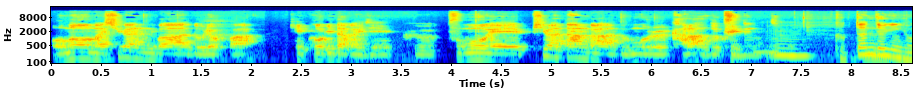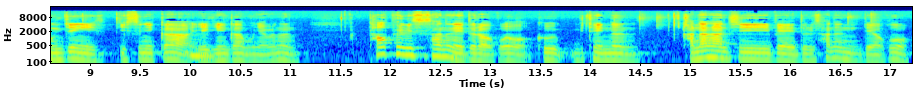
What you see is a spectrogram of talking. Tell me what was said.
어마어마한 시간과 노력과 게- 거기다가 이제 그 부모의 피와 땀과 눈물을 갈아 넣고 있는 거죠. 음, 극단적인 경쟁이 있으니까 음. 얘기가 뭐냐면은 타워팰리스 사는 애들하고 그 밑에 있는 가난한 집의 애들 사는 데하고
